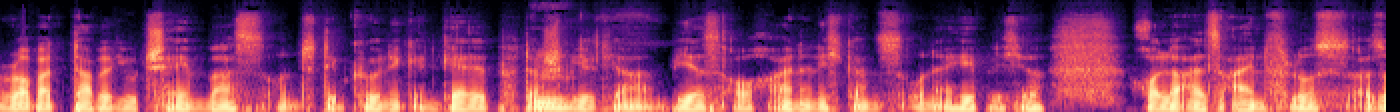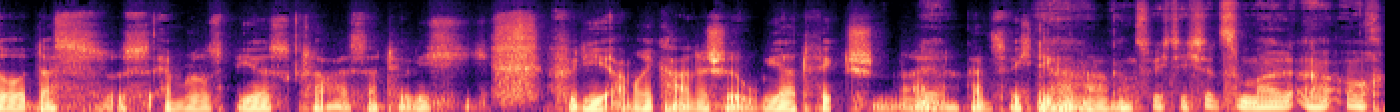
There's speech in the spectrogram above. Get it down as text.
Robert W. Chambers und dem König in Gelb. Da mhm. spielt ja Bierce auch eine nicht ganz unerhebliche Rolle als Einfluss. Also das ist Ambrose Bierce, klar, ist natürlich für die amerikanische Weird Fiction ein ja. ganz wichtiger ja, Name. Ganz wichtig, zumal äh, auch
